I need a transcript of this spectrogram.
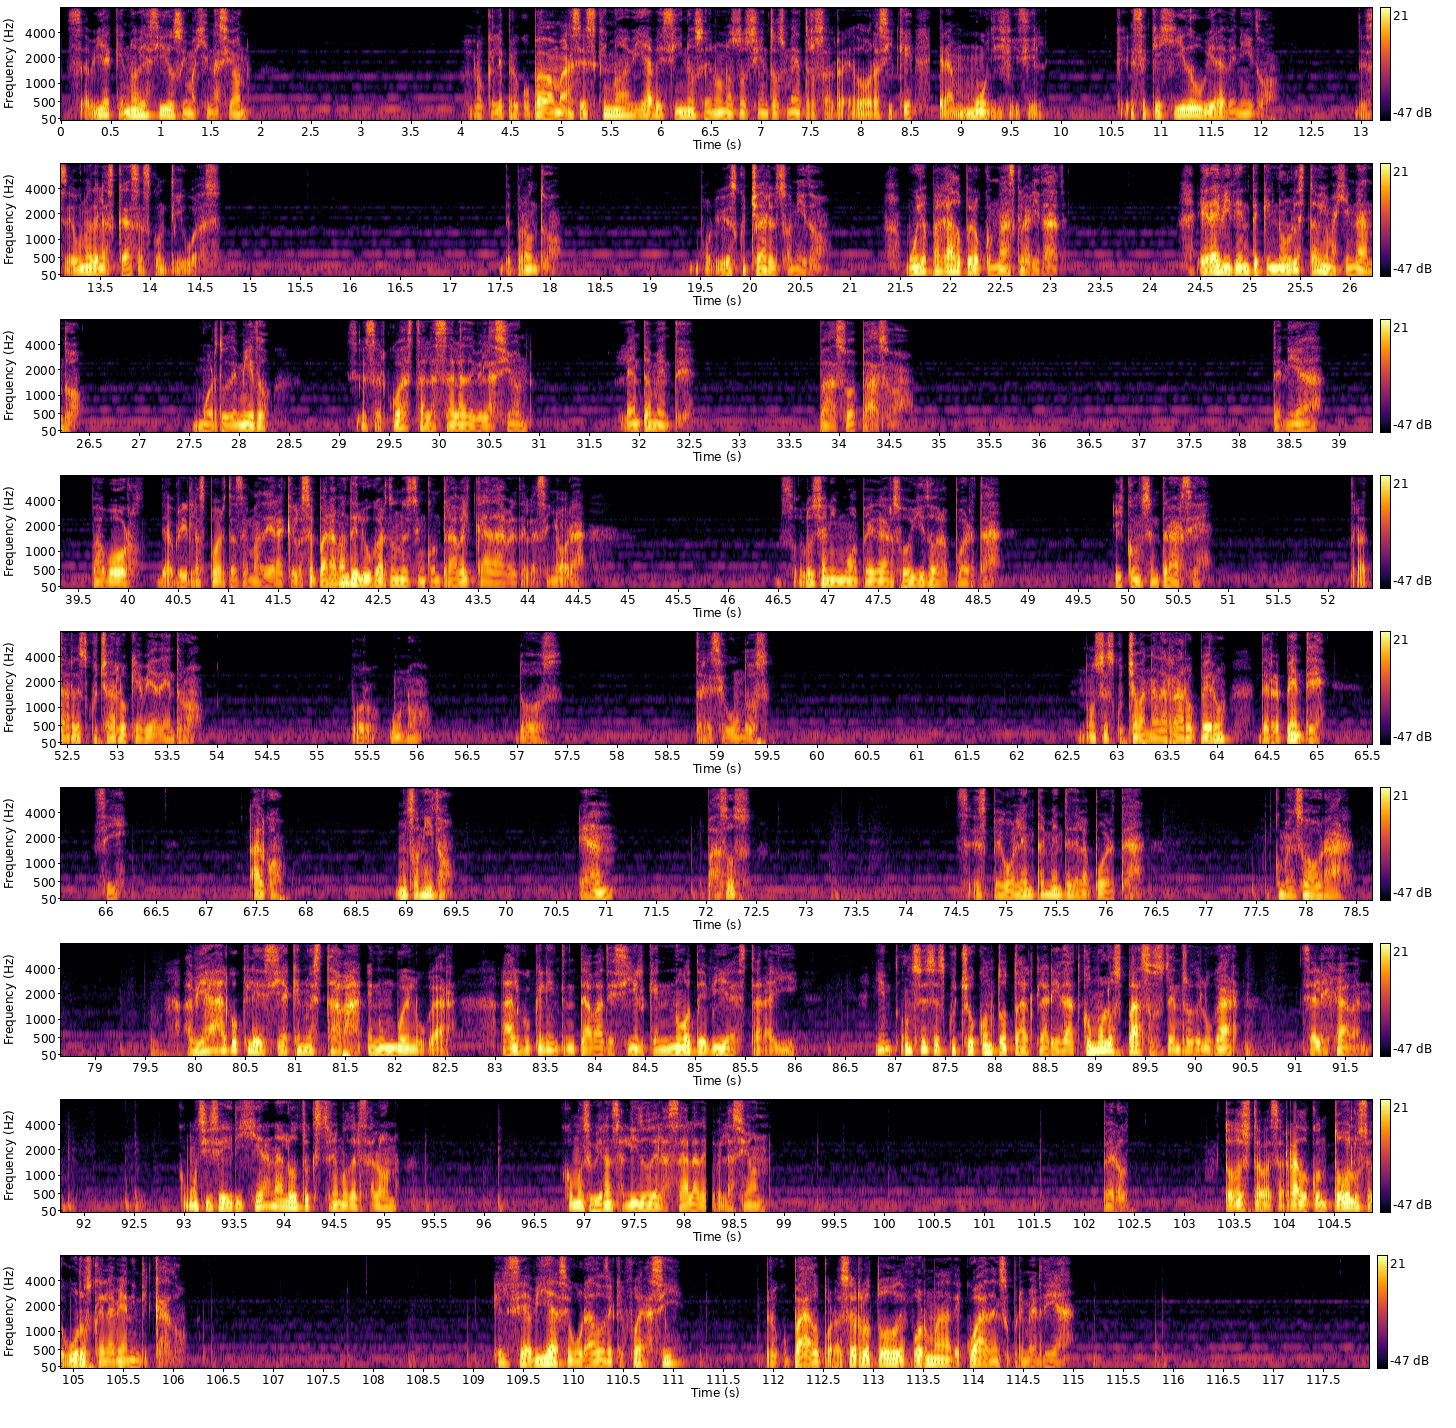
sabía que no había sido su imaginación. Lo que le preocupaba más es que no había vecinos en unos 200 metros alrededor, así que era muy difícil que ese quejido hubiera venido desde una de las casas contiguas. De pronto, volvió a escuchar el sonido muy apagado pero con más claridad. Era evidente que no lo estaba imaginando. Muerto de miedo, se acercó hasta la sala de velación, lentamente, paso a paso. Tenía pavor de abrir las puertas de madera que lo separaban del lugar donde se encontraba el cadáver de la señora. Solo se animó a pegar su oído a la puerta y concentrarse tratar de escuchar lo que había dentro. Por uno, dos, tres segundos. No se escuchaba nada raro, pero de repente, sí, algo, un sonido. Eran pasos. Se despegó lentamente de la puerta. Comenzó a orar. Había algo que le decía que no estaba en un buen lugar, algo que le intentaba decir que no debía estar ahí. Y entonces escuchó con total claridad cómo los pasos dentro del lugar se alejaban, como si se dirigieran al otro extremo del salón, como si hubieran salido de la sala de velación. Pero todo estaba cerrado con todos los seguros que le habían indicado. Él se había asegurado de que fuera así, preocupado por hacerlo todo de forma adecuada en su primer día.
